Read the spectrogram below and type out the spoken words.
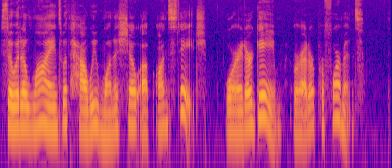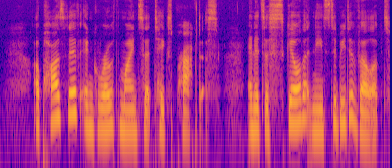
so it aligns with how we want to show up on stage or at our game or at our performance. A positive and growth mindset takes practice, and it's a skill that needs to be developed.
